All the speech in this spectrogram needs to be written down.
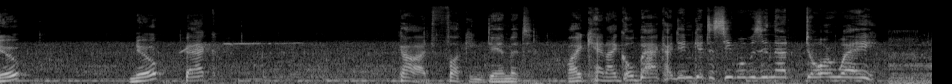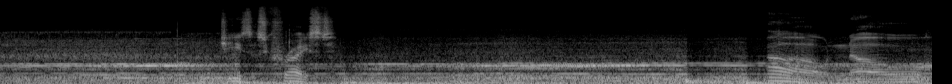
Nope. Nope. Back. God fucking damn it. Why can't I go back? I didn't get to see what was in that doorway. Jesus Christ. Oh no.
